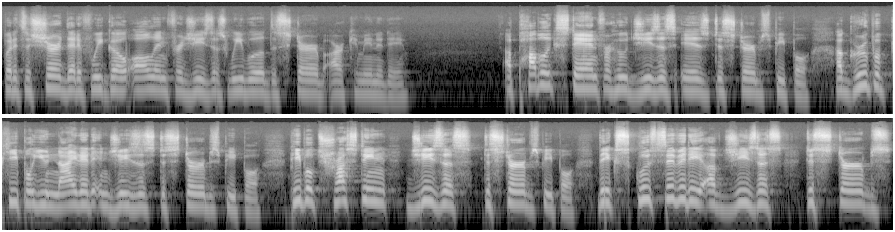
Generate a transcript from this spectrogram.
But it's assured that if we go all in for Jesus, we will disturb our community. A public stand for who Jesus is disturbs people. A group of people united in Jesus disturbs people. People trusting Jesus disturbs people. The exclusivity of Jesus disturbs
